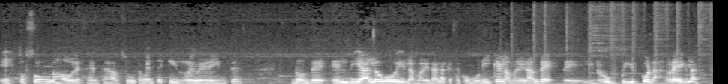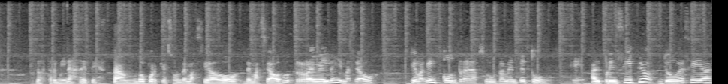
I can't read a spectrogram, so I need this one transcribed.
estos son unos adolescentes absolutamente irreverentes, donde el diálogo y la manera en la que se comuniquen, la manera de, de irrumpir con las reglas, los terminas detestando porque son demasiado, demasiado rebeldes y demasiado que van en contra de absolutamente todo. Eh, al principio yo decía,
